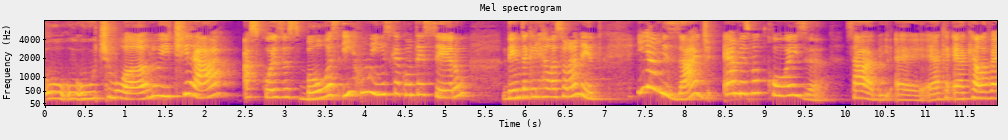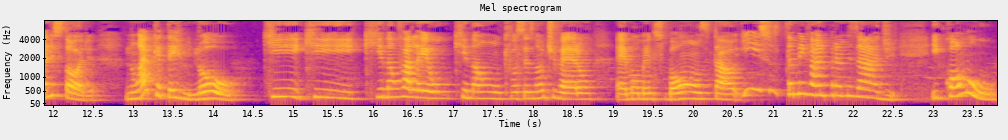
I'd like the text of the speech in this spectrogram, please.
o, o último ano e tirar as coisas boas e ruins que aconteceram dentro daquele relacionamento. E a amizade é a mesma coisa, sabe? É, é, é aquela velha história. Não é porque terminou que, que, que não valeu, que não que vocês não tiveram é, momentos bons e tal. E isso também vale para amizade. E como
